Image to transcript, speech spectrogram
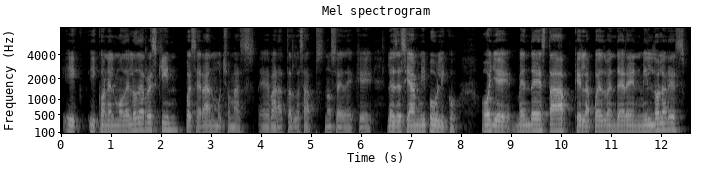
Y, con el modelo de reskin, pues eran mucho más eh, baratas las apps. No sé, de que les decía a mi público, oye, vende esta app que la puedes vender en mil dólares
